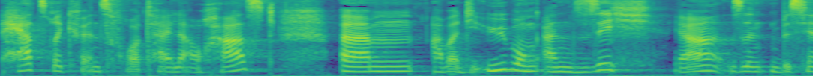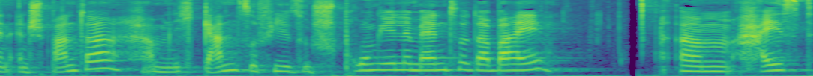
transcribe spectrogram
Herzfrequenzvorteile auch hast. Ähm, aber die Übungen an sich ja, sind ein bisschen entspannter, haben nicht ganz so viel so Sprungelemente dabei. Ähm, heißt,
